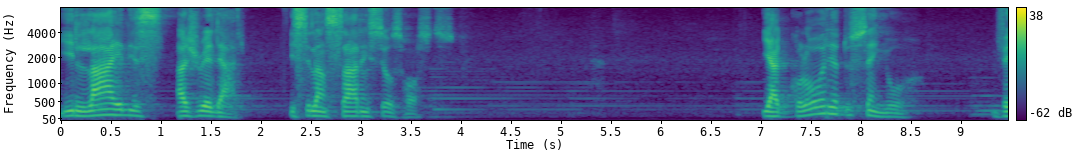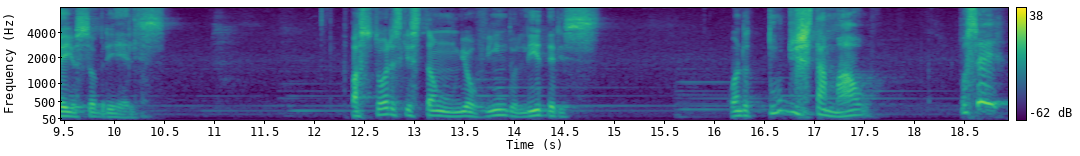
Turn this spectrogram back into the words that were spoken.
E lá eles ajoelharam e se lançaram em seus rostos. E a glória do Senhor veio sobre eles. Pastores que estão me ouvindo, líderes, quando tudo está mal, você,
